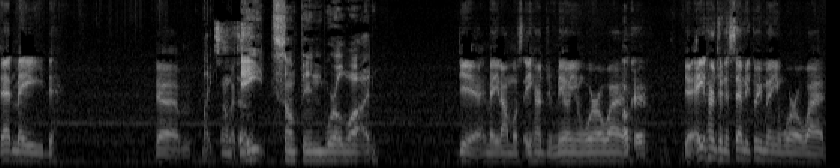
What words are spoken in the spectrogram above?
That made the um, like something. eight something worldwide. yeah, it made almost eight hundred million worldwide. Okay, Yeah, eight hundred and seventy three million worldwide.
